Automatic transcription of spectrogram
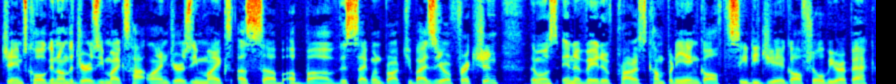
James Colgan on the Jersey Mike's hotline. Jersey Mike's a sub above. This segment brought to you by Zero Friction, the most innovative products company in golf. The CDGA Golf Show We'll be right back.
